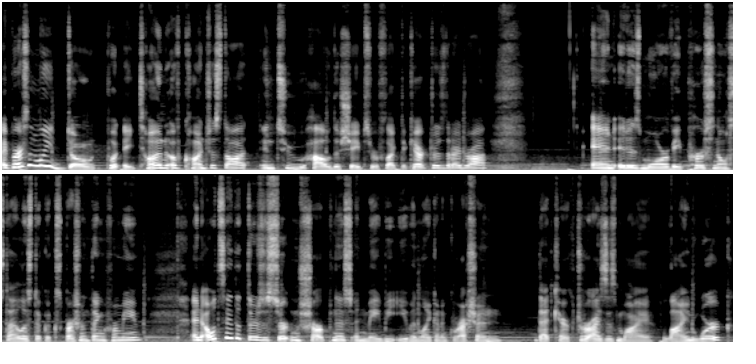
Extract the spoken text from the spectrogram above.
I personally don't put a ton of conscious thought into how the shapes reflect the characters that I draw, and it is more of a personal stylistic expression thing for me. And I would say that there's a certain sharpness and maybe even like an aggression that characterizes my line work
